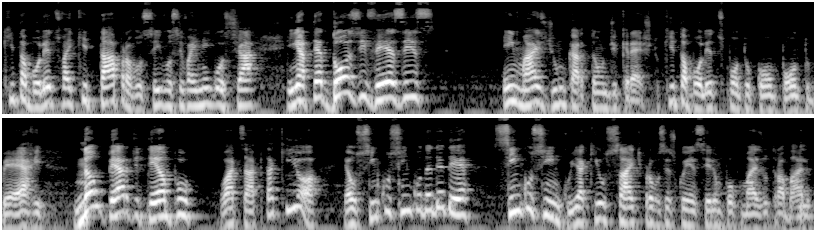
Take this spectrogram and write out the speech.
Quita Boletos vai quitar para você e você vai negociar em até 12 vezes em mais de um cartão de crédito. quitaboletos.com.br. Não perde tempo. O WhatsApp tá aqui, ó é o 55DDD 55 e aqui o site para vocês conhecerem um pouco mais do trabalho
